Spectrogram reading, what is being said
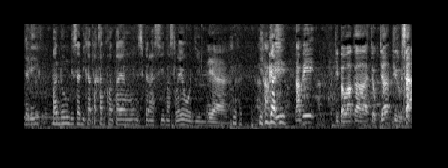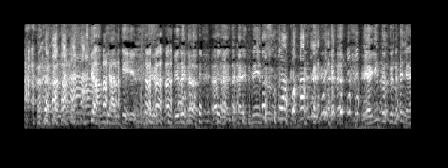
Jadi Bandung bisa dikatakan kota yang menginspirasi Mas Leo Jim. Iya. Ya tapi, sih? tapi dibawa ke Jogja dirusak. Diambil itu. Nah, ini. Apa ya gitu gunanya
